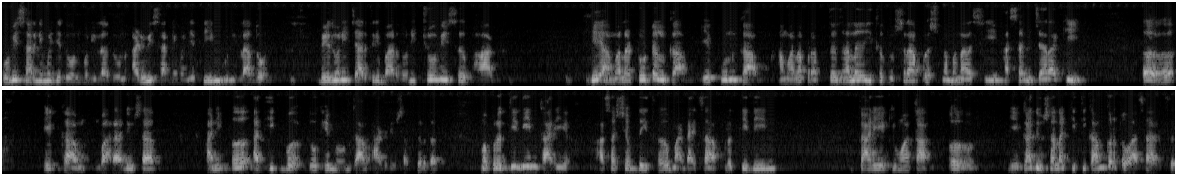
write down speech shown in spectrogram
उभी सारणी म्हणजे दोन गुणीला दोन आडवी सारणी म्हणजे तीन गुणीला दोन. बेदोनी चार तरी बार दोन्ही चोवीस भाग. हे आम्हाला टोटल काम एकूण काम आम्हाला प्राप्त झालं. इथं दुसरा प्रश्न मनाशी असा विचारा की अ एक काम बारा दिवसात आणि अ अधिक ब दोघे मिळून काम आठ दिवसात करतात. मग प्रतिदिन कार्य असा शब्द इथं मांडायचा. प्रतिदिन कार्य किंवा काम अ एका दिवसाला किती काम करतो असा अर्थ.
